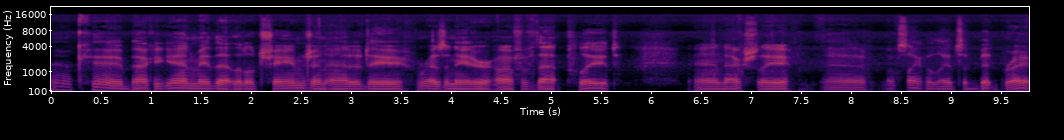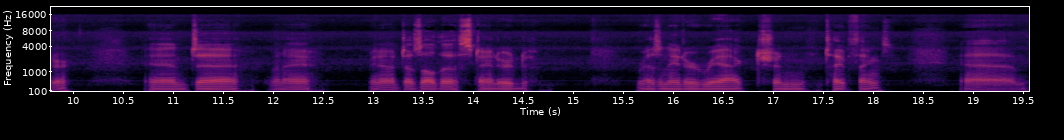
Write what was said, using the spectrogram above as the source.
Okay, back again, made that little change and added a resonator off of that plate. And actually, uh, looks like the light's a bit brighter. And uh, when I, you know, it does all the standard resonator reaction type things. Um,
